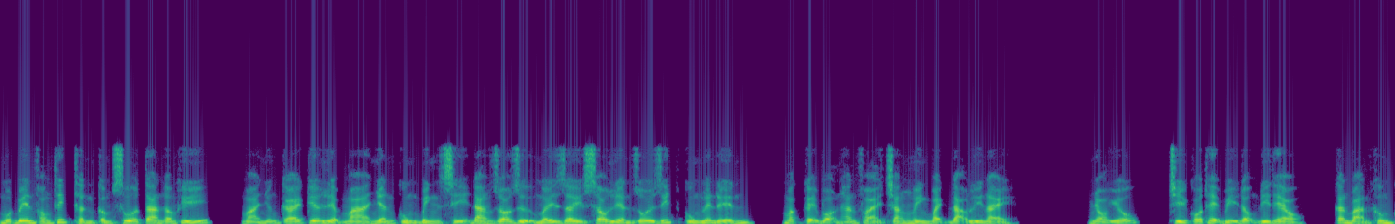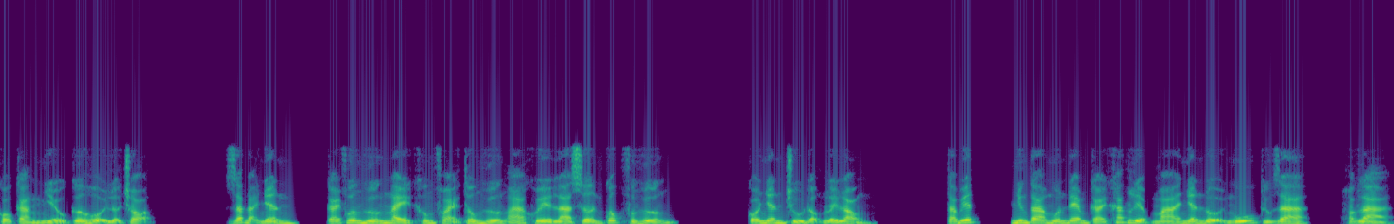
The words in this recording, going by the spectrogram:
một bên phóng thích thần cấm xua tan âm khí, mà những cái kia liệt ma nhân cùng binh sĩ đang do dự mấy giây sau liền rối rít cùng lên đến, mặc kệ bọn hắn phải trang minh bạch đạo lý này. Nhỏ yếu, chỉ có thể bị động đi theo, căn bản không có càng nhiều cơ hội lựa chọn. Giáp đại nhân, cái phương hướng này không phải thông hướng Á Khuê La Sơn cốc phương hướng. Có nhân chủ động lấy lòng. Ta biết, nhưng ta muốn đem cái khác liệt ma nhân đội ngũ cứu ra, hoặc là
